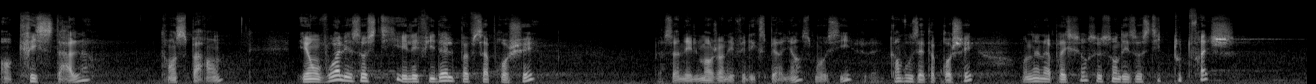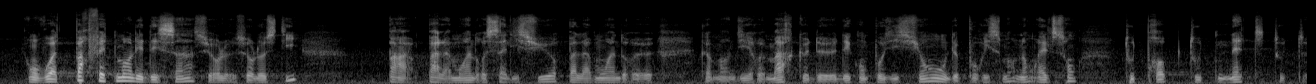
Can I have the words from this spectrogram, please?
en cristal, transparent, et on voit les hosties et les fidèles peuvent s'approcher. Personnellement, j'en ai fait l'expérience, moi aussi. Quand vous êtes approché, on a l'impression que ce sont des hosties toutes fraîches. On voit parfaitement les dessins sur l'hostie, pas, pas la moindre salissure, pas la moindre, comment dire, marque de décomposition ou de pourrissement. Non, elles sont toutes propres, toutes nettes, toutes.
